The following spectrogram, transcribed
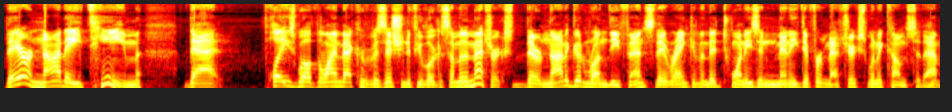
they are not a team that plays well at the linebacker position if you look at some of the metrics. They're not a good run defense. They rank in the mid 20s in many different metrics when it comes to that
